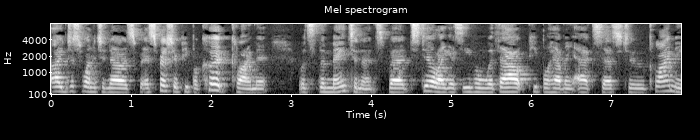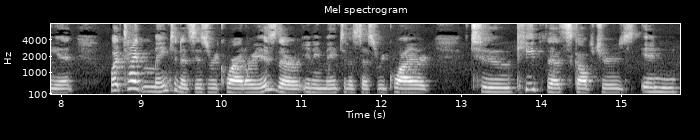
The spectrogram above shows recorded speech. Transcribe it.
I just wanted to know, especially if people could climb it, was the maintenance. But still, I guess even without people having access to climbing it, what type of maintenance is required, or is there any maintenance that's required to keep the sculptures in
